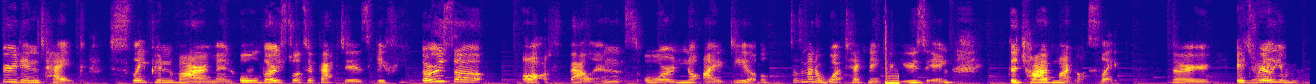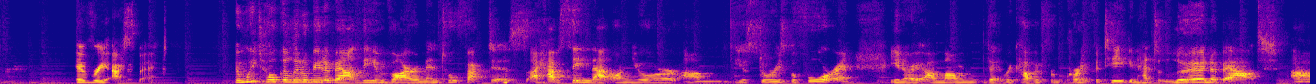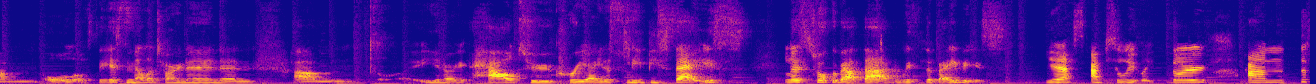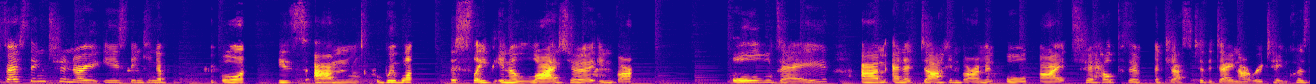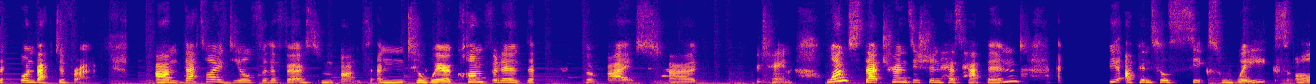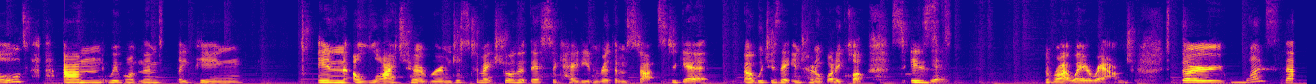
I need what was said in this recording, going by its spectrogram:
food intake, sleep environment, all those sorts of factors, if those are off balance or not ideal, doesn't matter what technique you're using, the child might not sleep. So it's yeah. really every aspect. Can we talk a little bit about the environmental factors? I have seen that on your um, your stories before, and you know, a mum that recovered from chronic fatigue and had to learn about um, all of this melatonin and um, you know how to create a sleepy space. Let's talk about that with the babies. Yes, absolutely. So, um, the first thing to know is thinking about is um, we want to sleep in a lighter environment all day um, and a dark environment all night to help them adjust to the day night routine because they've gone back to front. Um, that's ideal for the first month until we're confident that the right uh, routine. Once that transition has happened, up until six weeks old, um, we want them sleeping in a lighter room just to make sure that their circadian rhythm starts to get uh, which is their internal body clock, is yes. the right way around. So once that,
